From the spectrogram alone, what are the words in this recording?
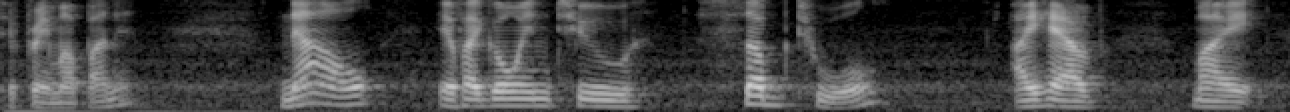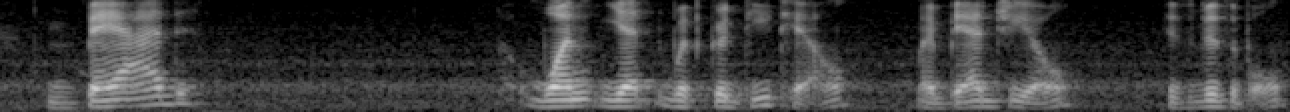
to frame up on it. Now, if I go into Subtool, I have my bad one yet with good detail, my bad geo is visible.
